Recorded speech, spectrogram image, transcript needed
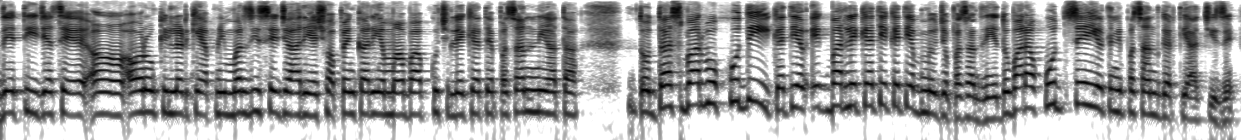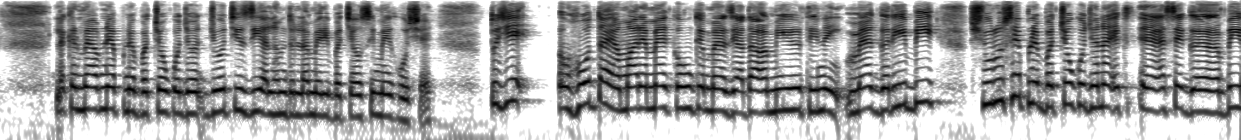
देती, जैसे औरों की लड़कियाँ अपनी मर्ज़ी से जा रही हैं शॉपिंग कर रही हैं माँ बाप कुछ लेके आते पसंद नहीं आता। तो दस बार वो खुद ही कहती है, एक बार लेके आती है, कहती है, अब मुझे पसंद नहीं है। दोबारा खुद से ही इतनी पसंद करती है आज चीज़ें। लेकिन मैं अपने अपने बच्चों को जो जो चीज़ दी अलहमदिल्ला मेरी बच्चे उसी में ही खुश हैं। तो ये होता है हमारे, मैं कहूँ कि मैं ज़्यादा अमीर थी नहीं। मैं गरीबी शुरू से अपने बच्चों को जो है ना एक ऐसे भी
